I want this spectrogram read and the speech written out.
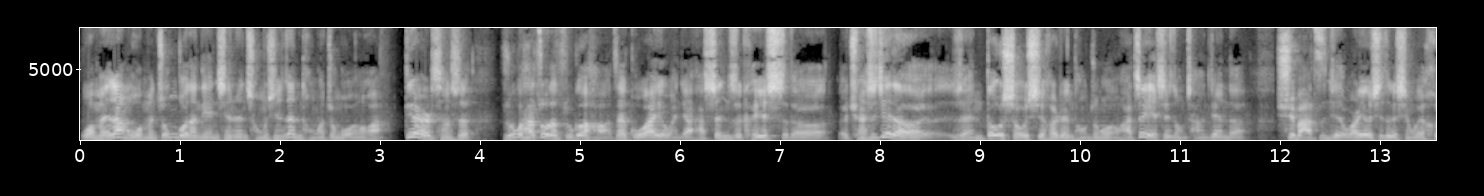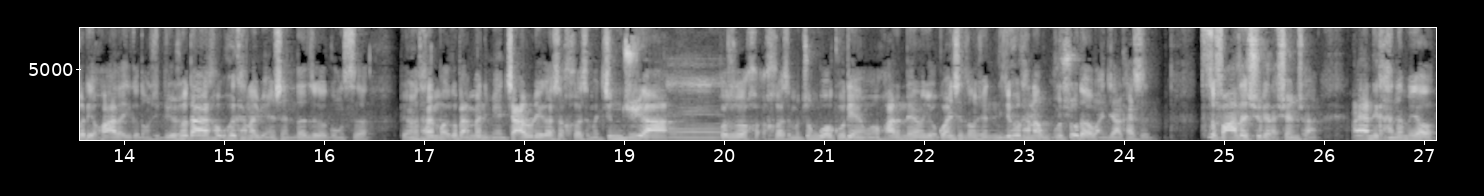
我们让我们中国的年轻人重新认同了中国文化。第二层是，如果他做的足够好，在国外有玩家，他甚至可以使得呃全世界的人都熟悉和认同中国文化，这也是一种常见的去把自己的玩游戏这个行为合理化的一个东西。比如说，大家会看到《原神》的这个公司，比如说它在某个版本里面加入了一个是和什么京剧啊，或者说和和什么中国古典文化的内容有关系的东西，你就会看到无数的玩家开始。自发的去给他宣传，哎呀，你看到没有？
